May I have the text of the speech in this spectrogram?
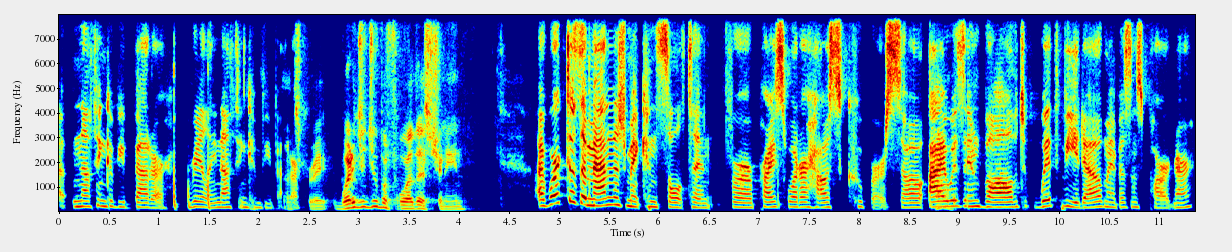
uh, nothing could be better. Really, nothing can be better. That's great. What did you do before this, Janine? I worked as a management consultant for PricewaterhouseCoopers. So oh. I was involved with Vito, my business partner.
